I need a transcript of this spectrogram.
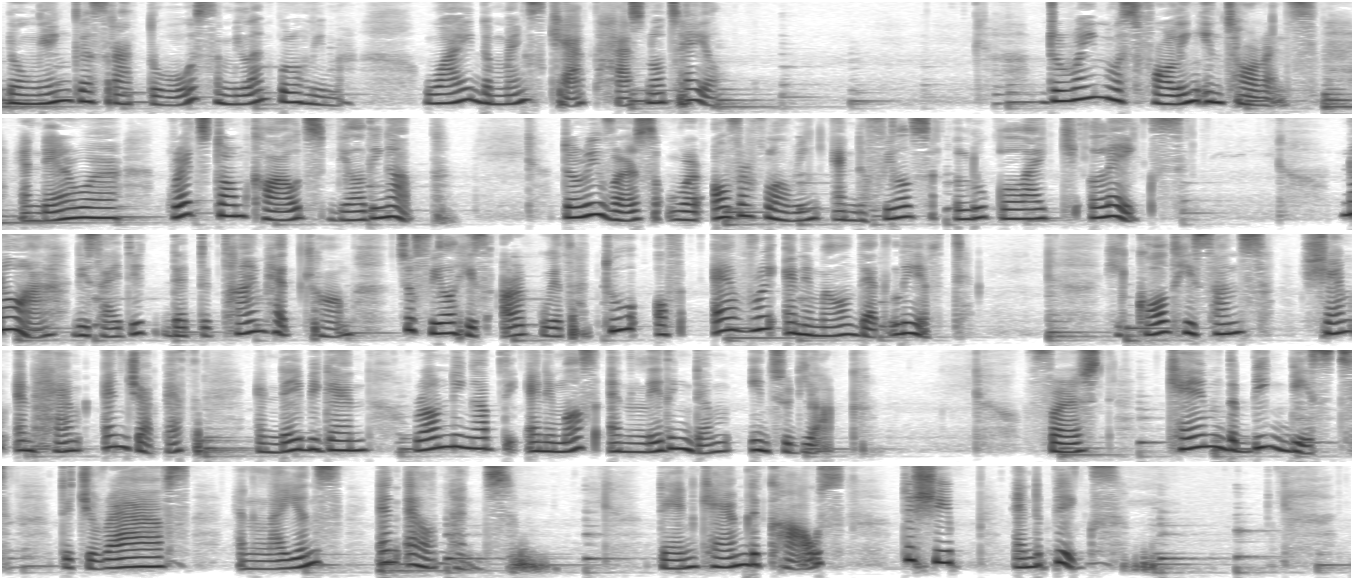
Dongeng ke-195 Why the Manx Cat Has No Tail The rain was falling in torrents, and there were great storm clouds building up. The rivers were overflowing, and the fields looked like lakes. Noah decided that the time had come to fill his ark with two of every animal that lived. He called his sons Shem and Ham and Japheth, and they began rounding up the animals and leading them into the ark. First came the big beasts, the giraffes and lions and elephants. Then came the cows, the sheep, and the pigs.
